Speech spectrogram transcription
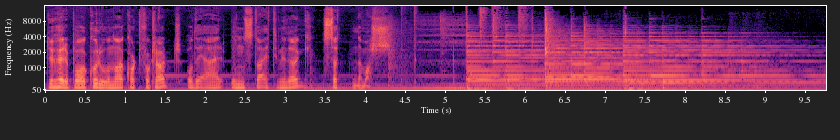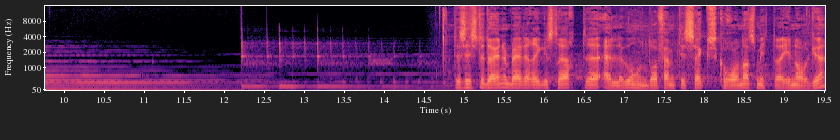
Du hører på Korona kort forklart, og det er onsdag ettermiddag 17. mars. Det siste døgnet ble det registrert 1156 eh, koronasmitta i Norge.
